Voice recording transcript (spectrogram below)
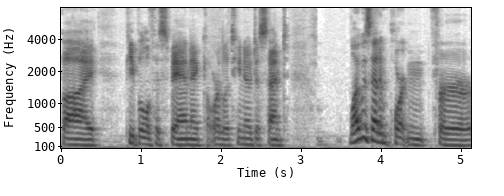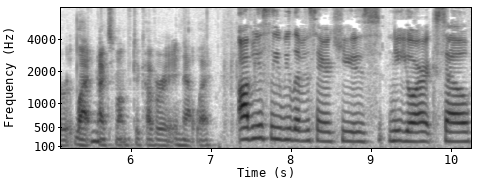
by people of Hispanic or Latino descent. Why was that important for Latinx Month to cover it in that way? Obviously, we live in Syracuse, New York, so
